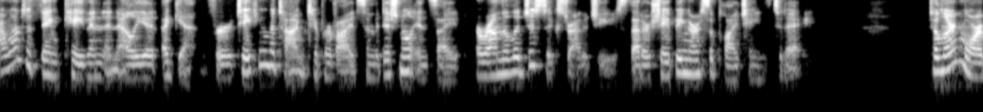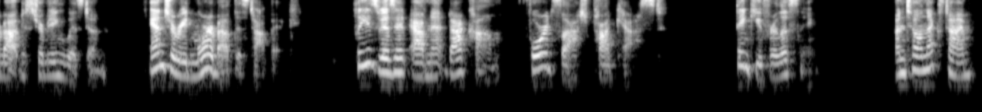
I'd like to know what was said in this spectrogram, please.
I want to thank Kevin and Elliot again for taking the time to provide some additional insight around the logistics strategies that are shaping our supply chains today. To learn more about distributing wisdom and to read more about this topic, please visit avnet.com forward slash podcast. Thank you for listening. Until next time.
